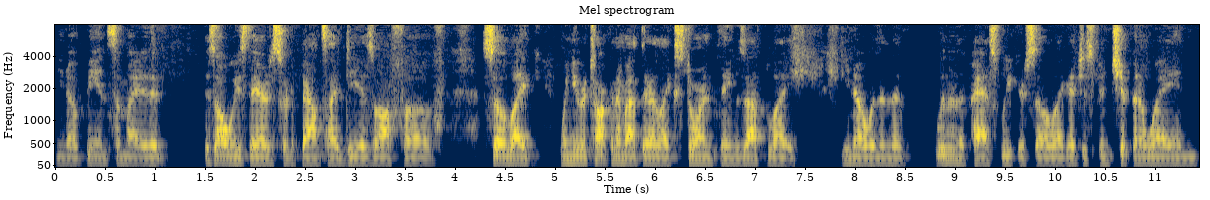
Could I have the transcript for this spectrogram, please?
you know being somebody that is always there to sort of bounce ideas off of. So like when you were talking about there like storing things up like you know within the within the past week or so like i've just been chipping away and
